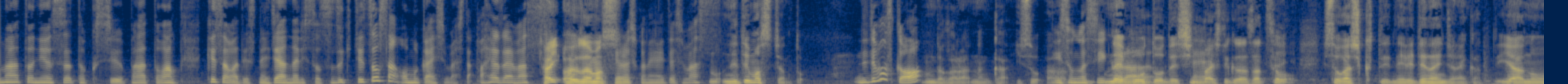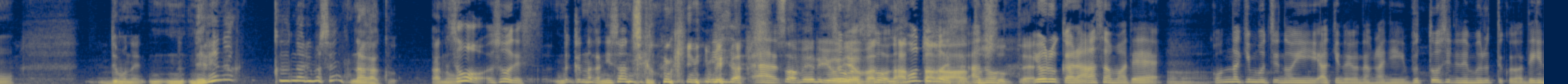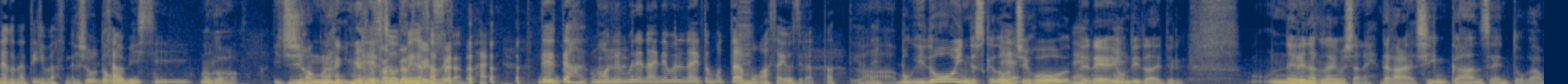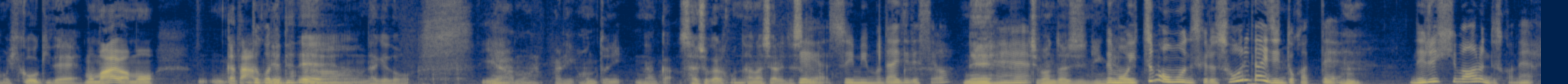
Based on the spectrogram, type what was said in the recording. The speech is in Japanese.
スマートニュース特集パート1今朝はですねジャーナリスト鈴木哲夫さんをお迎えしました。おはようございます。はいおはようございます。よろしくお願いいたします。寝てますちゃんと。寝てますか？だからなんか忙忙しいから。ね冒頭で心配してくださって、ええ忙しくて寝れてないんじゃないかって。いやあのでもねん寝れなくなりません？長くあのそうそうです。なんかなんか23時間おきに目があ覚めるようにやっぱなったな年あの。夜から朝までうん。こんな気持ちのいい秋の夜長にぶっ通しで眠るってことができなくなってきますね。寂しい。なんか1時半ぐらいに目が覚めた目がとか言って覚めたの。はい。でであもう眠れない眠れないと思ったらもう朝4時だったっていうね。僕移動多いんですけど、ええ。地方でね、ええ。呼んでいただいてる。寝れなくなりましたね。だから新幹線とかもう飛行機でもう前はもうガタンと寝てどこてでも。あだけどいや、ね。もうやっぱり本当になんか最初からこんな話あれですけど。睡眠も大事ですよ。ねね。一番大事人間。でもいつも思うんですけど総理大臣とかってうん。寝る暇あるんですかね、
